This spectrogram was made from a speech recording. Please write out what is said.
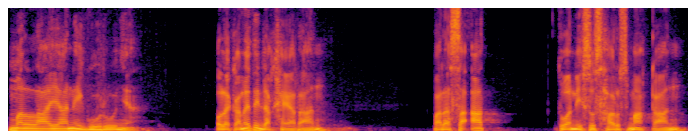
melayani gurunya. Oleh karena tidak heran, pada saat Tuhan Yesus harus makan,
